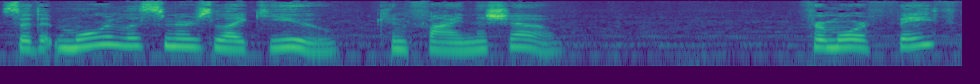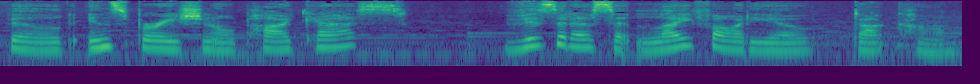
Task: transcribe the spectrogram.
so that more listeners like you can find the show. For more faith filled, inspirational podcasts, visit us at lifeaudio.com.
